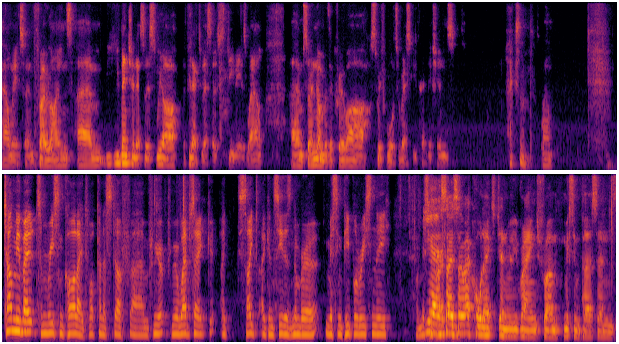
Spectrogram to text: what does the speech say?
helmets, and throw lines. Um, you mentioned SLS. We are affiliated with SLSGB as well. Um, so a number of the crew are Swiftwater rescue technicians. Excellent. Well, tell me about some recent call outs. What kind of stuff um, from your from your website I, site? I can see there's a number of missing people recently yeah, so so our call outs generally range from missing persons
